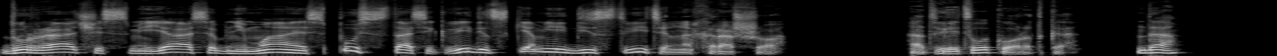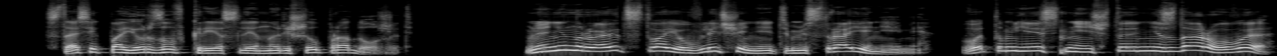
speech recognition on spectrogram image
дурачась, смеясь, обнимаясь, пусть Стасик видит, с кем ей действительно хорошо. Ответила коротко. «Да». Стасик поёрзал в кресле, но решил продолжить. «Мне не нравится твое увлечение этими строениями. В этом есть нечто нездоровое».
